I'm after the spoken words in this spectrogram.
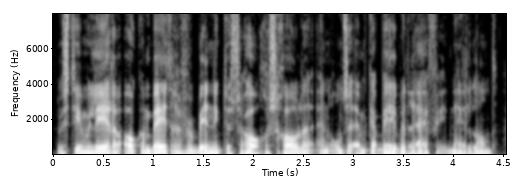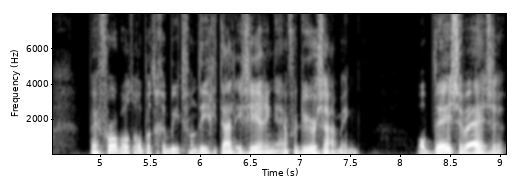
We stimuleren ook een betere verbinding tussen hogescholen en onze MKB-bedrijven in Nederland, bijvoorbeeld op het gebied van digitalisering en verduurzaming. Op deze wijze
